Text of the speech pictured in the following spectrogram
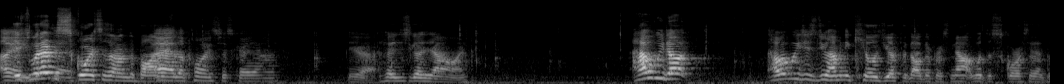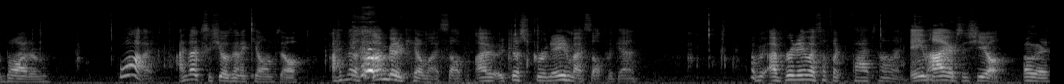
Oh, yeah, it's you- whatever yeah. score says on the bottom. yeah, the points just go down. Yeah, so it just goes down one. How about we don't? How about we just do how many kills you have for the other person, not what the score said at the bottom? Why? I feel like Srisheel's gonna kill himself. I feel like I'm gonna kill myself. I just grenade myself again. I've, I've grenaded myself like five times. Aim higher, Srisheel. Okay.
